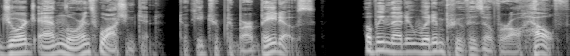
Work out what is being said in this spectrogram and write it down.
George and Lawrence Washington took a trip to Barbados, hoping that it would improve his overall health.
